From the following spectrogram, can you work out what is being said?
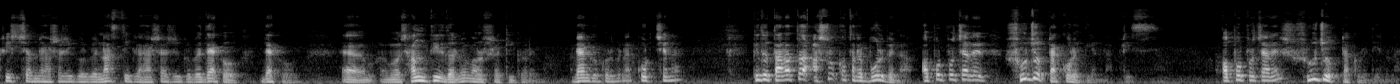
খ্রিস্টানরা হাসাহাসি করবে, নাস্তিকরা হাসাহাসি করবে। দেখো দেখো শান্তির ধর্মে মানুষরা কি করে? ব্যঙ্গ করবে না, করছে না। কিন্তু তারা তো আসল কথাটা বলবে না, অপপ্রচারের সুযোগটা করে দিন না প্লিজ অপপ্রচারের সুযোগটা করে দিন না।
